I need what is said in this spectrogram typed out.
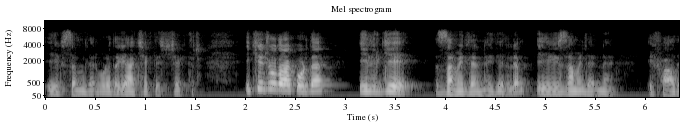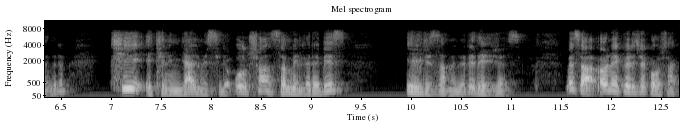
iyilik zamirleri burada gerçekleşecektir. İkinci olarak burada ilgi zamirlerine gelelim. İlgi zamirlerini ifade edelim. Ki ekinin gelmesiyle oluşan zamirlere biz ilgi zamirleri diyeceğiz. Mesela örnek verecek olursak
